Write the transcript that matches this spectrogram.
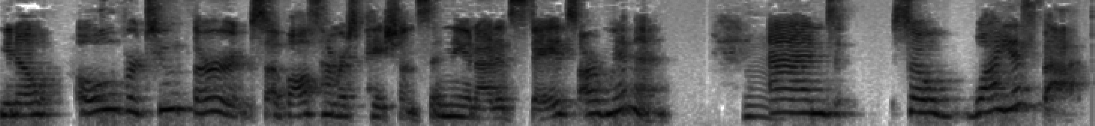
You know, over two thirds of Alzheimer's patients in the United States are women. Mm. And so, why is that?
